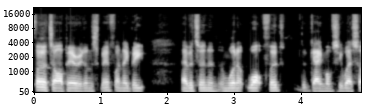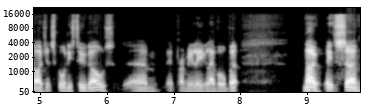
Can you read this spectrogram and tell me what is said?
fertile period on Smith when they beat Everton and, and won at Watford. The game, obviously, where Sargent scored his two goals um, at Premier League level. But no, it's um,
